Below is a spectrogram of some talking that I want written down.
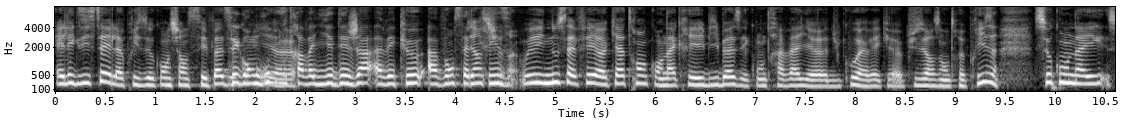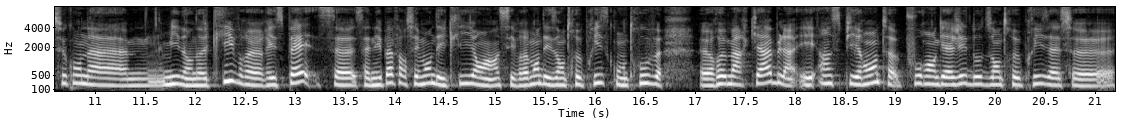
elle existait la prise de conscience. C'est pas ces grands groupes. Vous travailliez déjà avec eux avant cette bien crise. Sûr. Oui, nous ça fait quatre ans qu'on a créé Bibuzz et qu'on travaille du coup avec plusieurs entreprises. Ce qu'on a, ce qu'on a mis dans notre livre Respect, ça, ça n'est pas forcément des clients. Hein. C'est vraiment des entreprises qu'on trouve remarquables et inspirantes pour engager d'autres entreprises à se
